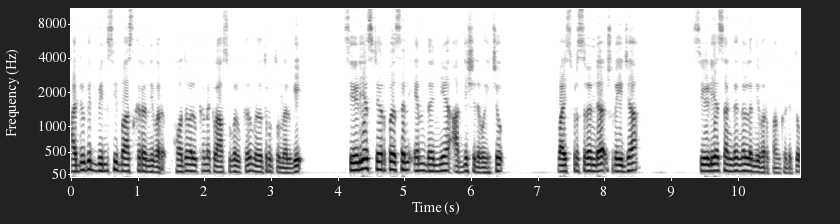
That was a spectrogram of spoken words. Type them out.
advocate Binsy Bhaskar എന്നിവർ ബോധവൽക്കരണ ക്ലാസുകൾക്ക് നേതൃത്വം നൽകി. C D S chairperson M Dhanya അധ്യക്ഷത വഹിച്ചു. Vice president Sreeja C D S അംഗങ്ങൾ എന്നിവർ പങ്കെടുത്തു.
